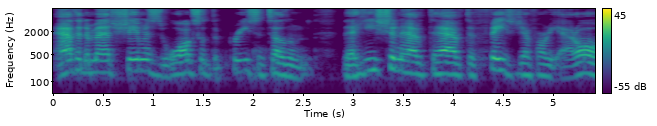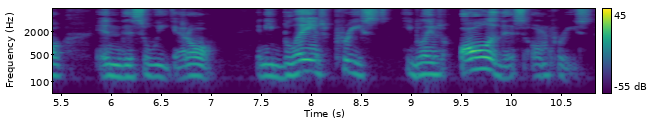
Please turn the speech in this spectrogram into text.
After the match, Sheamus walks up to Priest and tells him that he shouldn't have to have to face Jeff Hardy at all in this week at all. And he blames Priest. He blames all of this on Priest.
